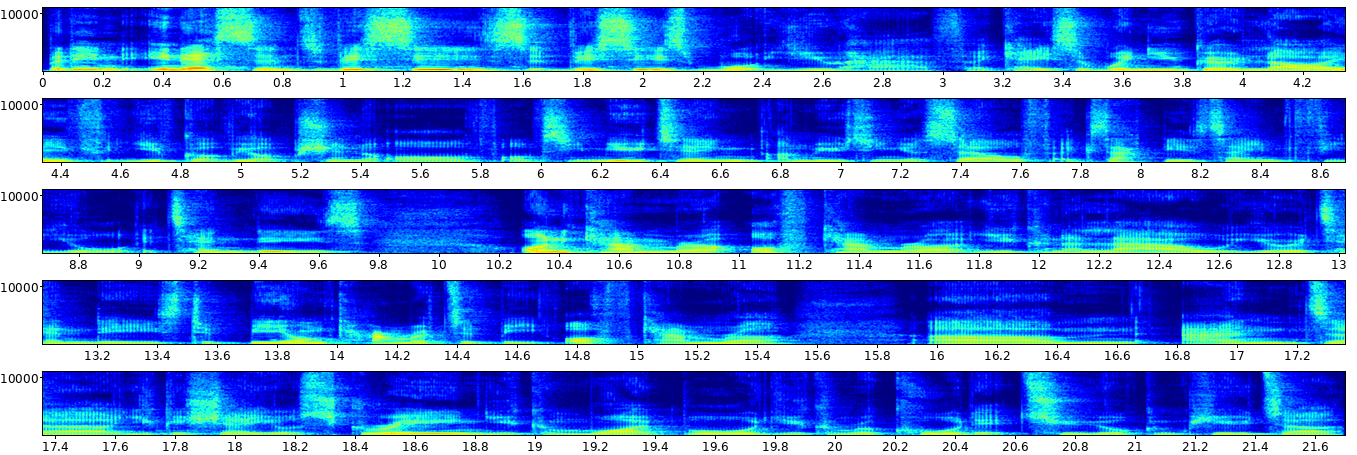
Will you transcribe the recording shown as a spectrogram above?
but in, in essence, this is this is what you have. Okay, so when you go live, you've got the option of obviously muting, unmuting yourself, exactly the same for your attendees. On camera, off camera, you can allow your attendees to be on camera, to be off camera. Um, and uh, you can share your screen, you can whiteboard, you can record it to your computer.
